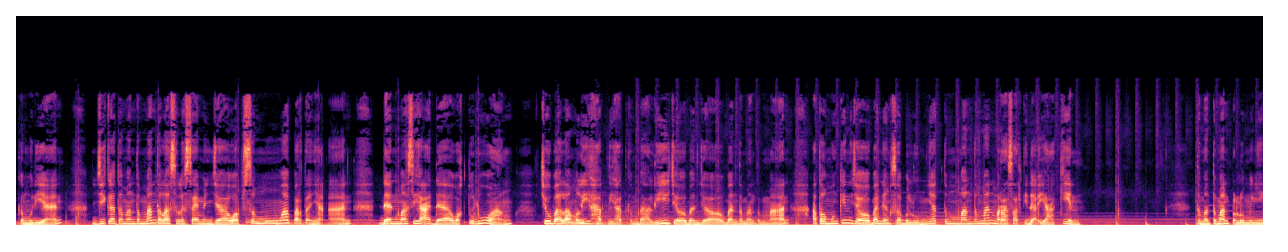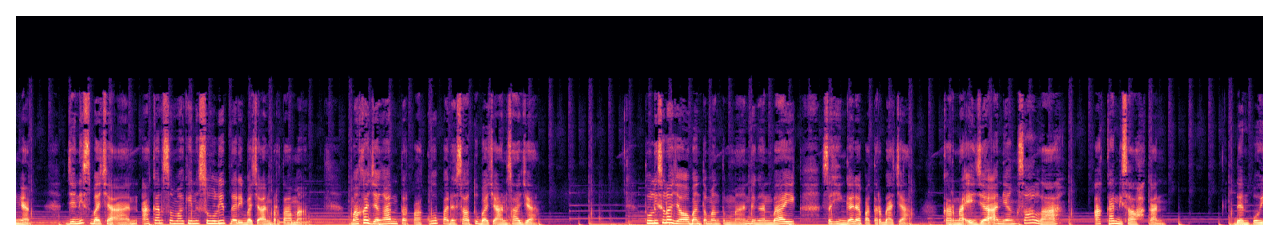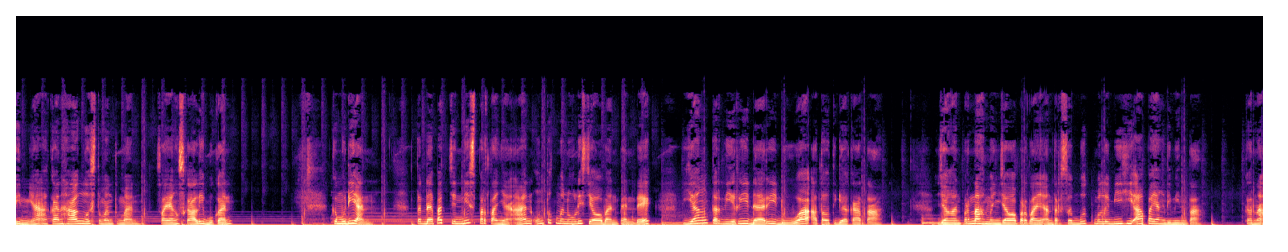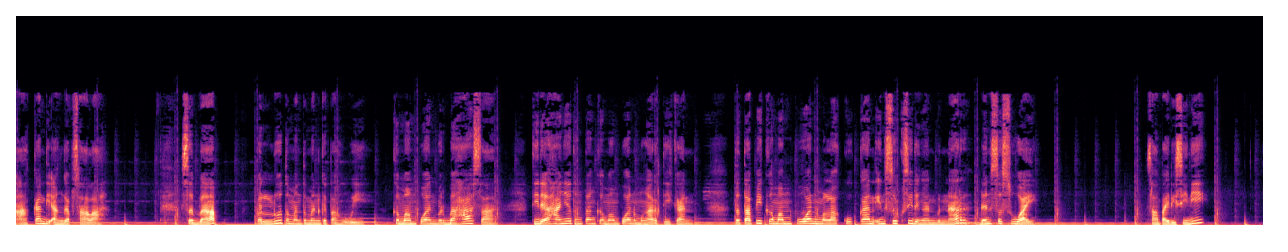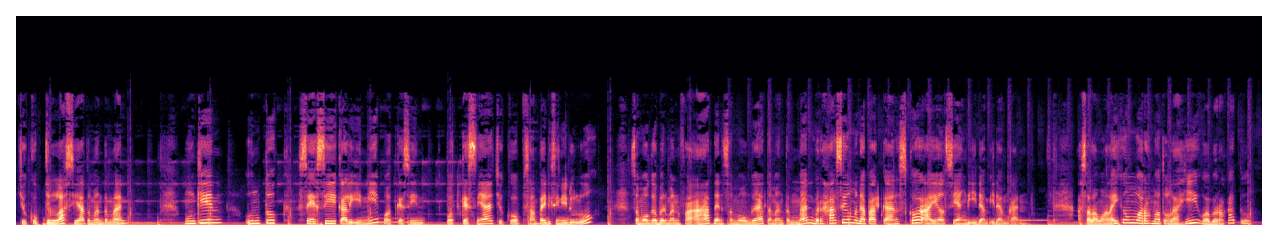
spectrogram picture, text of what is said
Kemudian, jika teman-teman telah selesai menjawab semua pertanyaan dan masih ada waktu luang, cobalah melihat-lihat kembali jawaban-jawaban teman-teman, atau mungkin jawaban yang sebelumnya teman-teman merasa tidak yakin teman-teman perlu mengingat, jenis bacaan akan semakin sulit dari bacaan pertama. Maka jangan terpaku pada satu bacaan saja. Tulislah jawaban teman-teman dengan baik sehingga dapat terbaca. Karena ejaan yang salah akan disalahkan. Dan poinnya akan hangus, teman-teman. Sayang sekali, bukan? Kemudian, terdapat jenis pertanyaan untuk menulis jawaban pendek yang terdiri dari dua atau tiga kata. Jangan pernah menjawab pertanyaan tersebut melebihi apa yang diminta, karena akan dianggap salah. Sebab perlu teman-teman ketahui, kemampuan berbahasa tidak hanya tentang kemampuan mengartikan, tetapi kemampuan melakukan instruksi dengan benar dan sesuai. Sampai di sini cukup jelas ya, teman-teman. Mungkin untuk sesi kali ini podcast in, podcastnya cukup sampai di sini dulu. Semoga bermanfaat dan semoga teman-teman berhasil mendapatkan skor IELTS yang diidam-idamkan. Assalamualaikum warahmatullahi wabarakatuh.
